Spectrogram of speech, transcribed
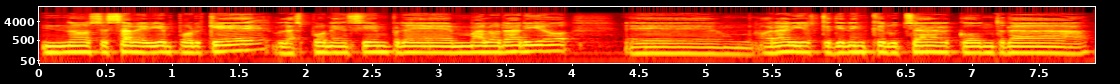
no se sabe bien por qué, las ponen siempre en mal horario, horarios que tienen que luchar contra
